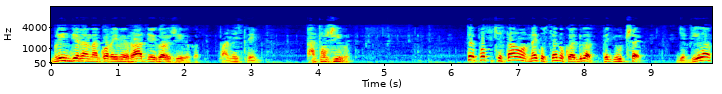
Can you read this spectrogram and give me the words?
blindirana, gore imaju radio i gore žive gore. Pa mislim, pa to život. To je posjeća stalno neku scenu koja je bila pred juče. Je bila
